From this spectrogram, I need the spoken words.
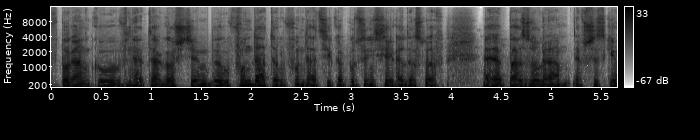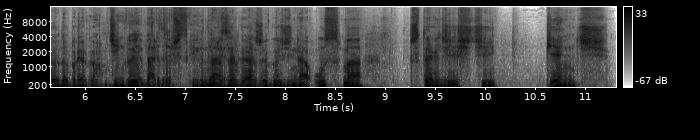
w poranku wnet. A gościem był fundator Fundacji Kapucyńskiej Radosław Pazura. Wszystkiego dobrego. Dziękuję bardzo, wszystkiego dobrego. Na zegarze godzina 8.45.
